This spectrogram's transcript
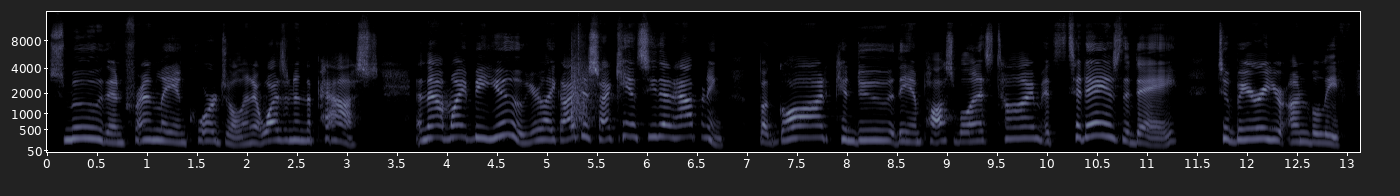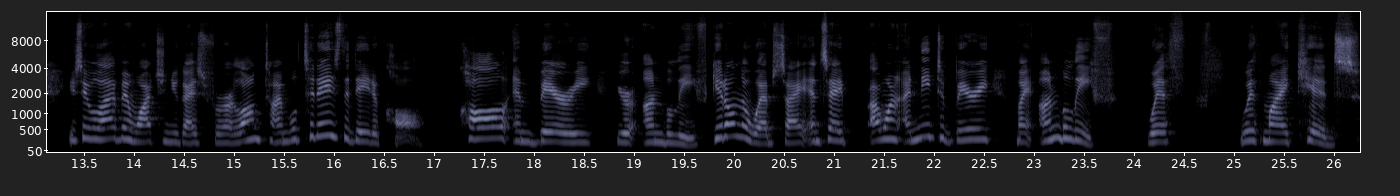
smooth and friendly and cordial, and it wasn't in the past. And that might be you. You're like, I just, I can't see that happening. But God can do the impossible. And it's time, it's today is the day to bury your unbelief. You say, Well, I've been watching you guys for a long time. Well, today's the day to call. Call and bury your unbelief. Get on the website and say, I want I need to bury my unbelief with with my kids.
